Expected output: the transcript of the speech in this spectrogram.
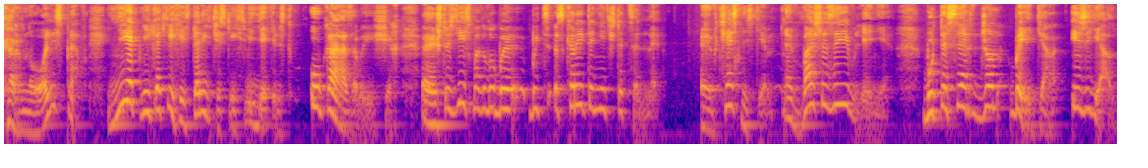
Корнуоллис прав. Нет никаких исторических свидетельств, указывающих, э, что здесь могло бы быть скрыто нечто ценное. Э, в частности, ваше заявление, будто сэр Джон Бейкер изъял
